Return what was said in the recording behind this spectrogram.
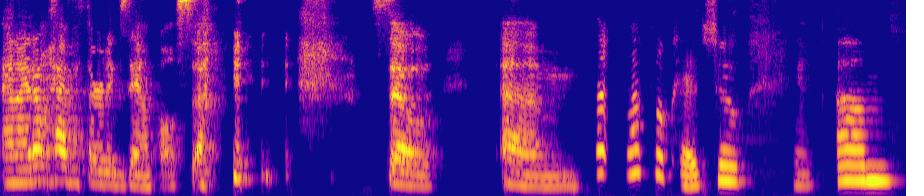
And I don't have a third example. So, so um, that, that's okay. So, yeah. um,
